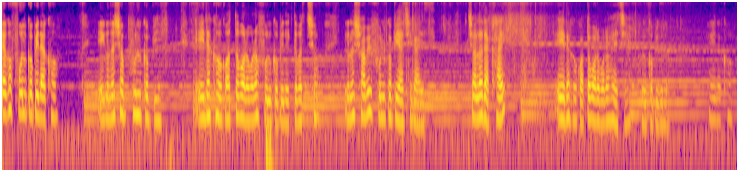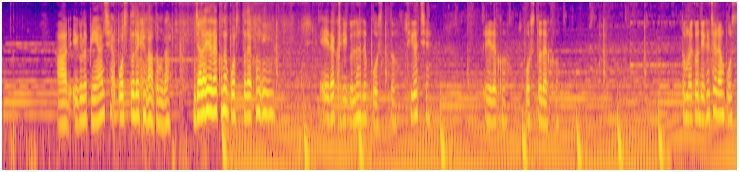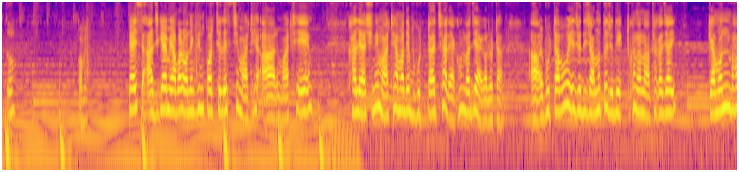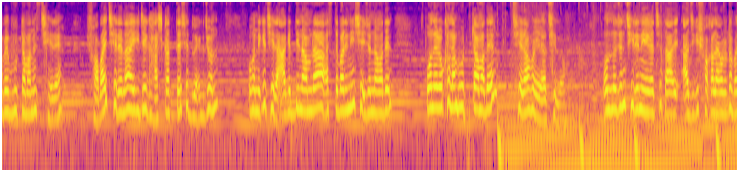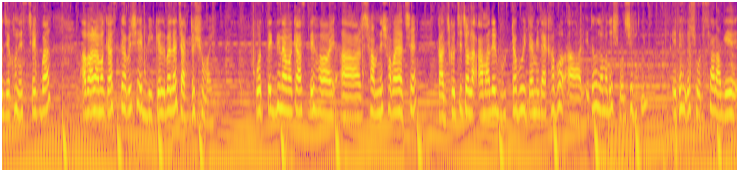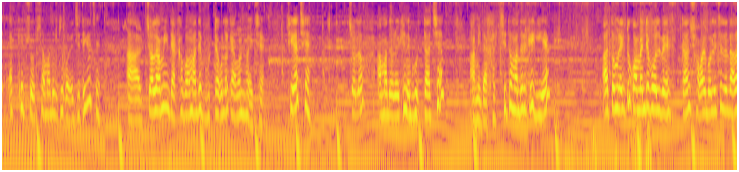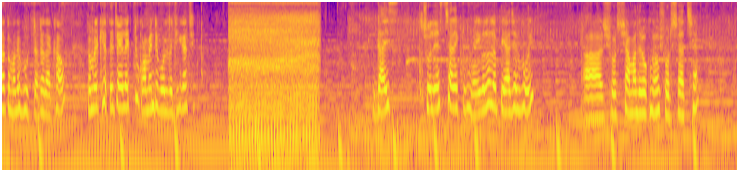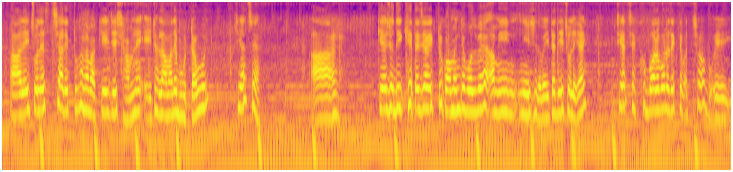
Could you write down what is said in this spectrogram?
দেখো ফুলকপি, দেখো। এইগুলো সব ফুলকপি। এই দেখো কত বড় বড় ফুলকপি দেখতে পাচ্ছ। এগুলো সবই ফুলকপি আছে গাইস চলো দেখাই। এই দেখো কত বড় বড় হয়েছে ফুলকপিগুলো। এই দেখো। আর এগুলো পেঁয়াজ পোস্ত দেখে নাও তোমরা। যারা যারা এখনও পোস্ত দেখো নি এই দেখো, এগুলো হলো পোস্ত, ঠিক আছে? এই দেখো, পোস্ত দেখো। তোমরা কেউ দেখেছ এরকম পোস্ত? কমেন্ট গাইস আজকে আমি আবার অনেক দিন পর চলে এসেছি মাঠে, আর মাঠে খালি আসিনি, মাঠে আমাদের ভুট্টা আছে, আর এখন বাজে এগারোটা। আর ভুট্টা এই যদি জানো তো, যদি একটুখানা না থাকা যায়, কেমনভাবে ভুট্টা মানুষ ছেড়ে? সবাই ছেড়ে না, এই যে ঘাস কাটতে এসে দু একজন, ওখান থেকে ছেড়ে। আগের দিন আমরা আসতে পারিনি, সেই জন্য আমাদের পনেরোখানা ভুট্টা আমাদের ছেঁড়া হয়ে গেছিল। অন্যজন ছিঁড়ে নিয়ে গেছে, তাই আজকে সকাল এগারোটা বাজে, এখন এসছে একবার। আবার আমাকে আসতে হবে সেই বিকেলবেলা চারটের সময়। প্রত্যেক দিন আমাকে আসতে হয় আর সামনে সবাই আছে। কাজ করছে, চলো আমাদের ভুট্টা ভুইটা আমি দেখাবো। আর এটা হলো আমাদের সর্ষে ভুই। এটা হলো সর্ষে আর আগে এক ক্ষেপ সর্ষে আমাদের উঠে পড়েছে, ঠিক আছে? আর চলো আমি দেখাবো আমাদের ভুট্টাগুলো কেমন হয়েছে, ঠিক আছে? চলো, আমাদের ওইখানে ভুট্টা আছে। আমি দেখাচ্ছি তোমাদেরকে গিয়ে। আর তোমরা একটু কমেন্টে বলবে, কারণ সবাই বলেছিল, দাদা, তোমাদের ভুট্টাটা দেখাও। তোমরা খেতে চাইলে একটু কমেন্টে বলবে, ঠিক আছে? গাইস চলে এসছে আর একটুখানি। এগুলো হলো পেঁয়াজের ভুই আর সর্ষে, আমাদের ওখানেও সর্ষে আছে। আর এই চলে এসছে আর একটুখানি বাকি, এই যে সামনে, এইটা হলো আমাদের ভুট্টা ভুই, ঠিক আছে? আর কেউ যদি খেতে যায়, একটু কমেন্টে বলবে, আমি নিয়ে এসে দেবো। এটা দিয়ে চলে যাই, ঠিক আছে? খুব বড় বড় দেখতে পাচ্ছ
